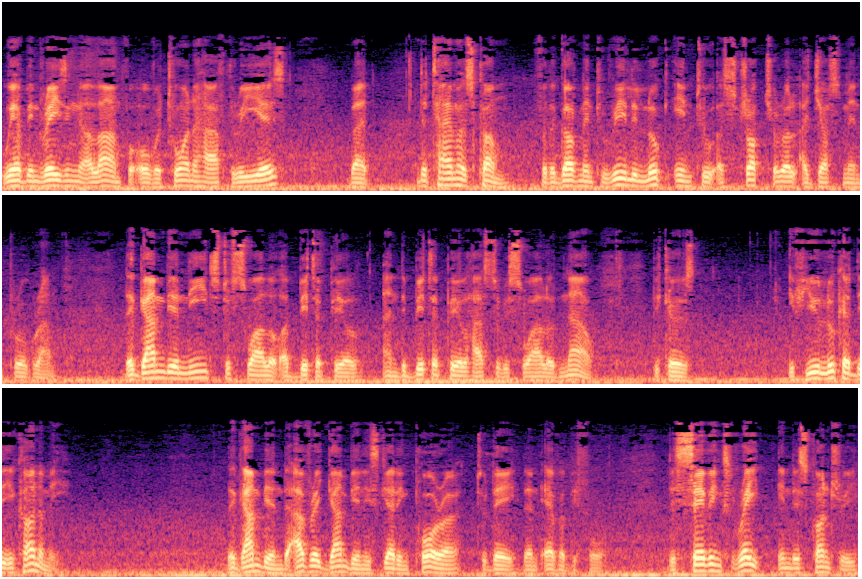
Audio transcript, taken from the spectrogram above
we have been raising the alarm for over two and a half, three years. But the time has come for the government to really look into a structural adjustment program. The Gambia needs to swallow a bitter pill, and the bitter pill has to be swallowed now. Because if you look at the economy, the Gambian, the average Gambian is getting poorer today than ever before. The savings rate in this country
